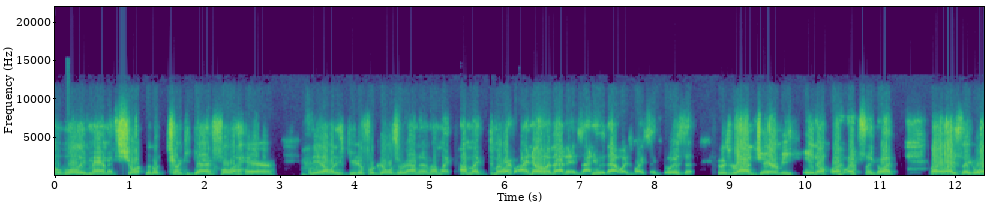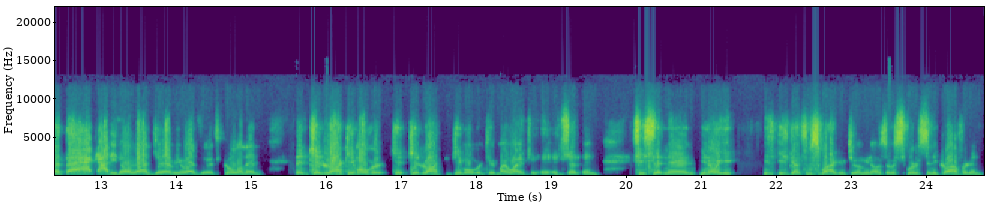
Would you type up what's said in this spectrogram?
a woolly mammoth, short little chunky guy, full of hair, and he had all these beautiful girls around him. I'm like, I'm like to my wife, I know who that is. I knew who that was. My like, who is it? It was Ron Jeremy. You know, my wife's like, what? My wife's like, what the heck? How do you know Ron Jeremy was? It was cool. And then, then Kid Rock came over. Kid, Kid Rock came over to my wife and, and said, and she's sitting there, and you know, he he's, he's got some swagger to him. You know, so it was, we're Cindy Crawford and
